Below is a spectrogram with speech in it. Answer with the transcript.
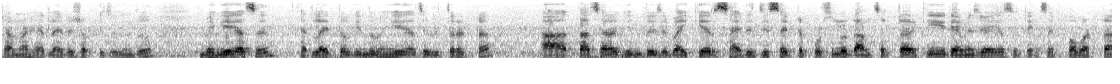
সামনের হেডলাইটে সব কিছু কিন্তু ভেঙে গেছে। হেডলাইটটাও কিন্তু ভেঙে গেছে ভিতরেরটা। আর তাছাড়া কিন্তু এই যে বাইকের সাইডে যে সাইডটা পড়ছিল, ডান সাইডটা আর কি ড্যামেজ হয়ে গেছে ট্যাঙ্ক সাইড কভারটা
